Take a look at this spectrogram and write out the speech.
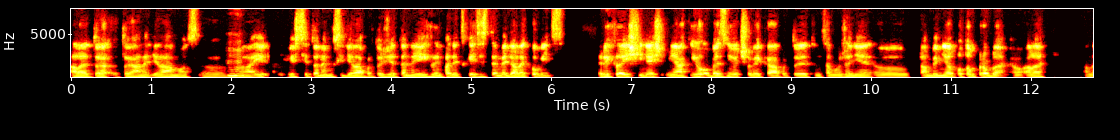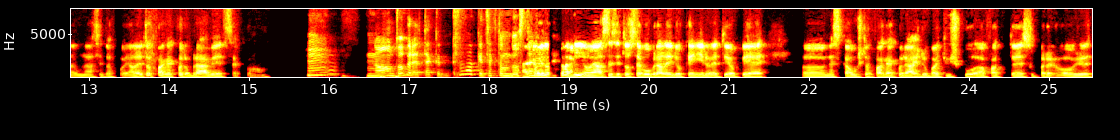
ale to, to já nedělám moc. Mm-hmm. Ona i si to nemusí dělat, protože ten jejich lymfatický systém je daleko víc rychlejší než u nějakého obezního člověka, protože ten samozřejmě tam by měl potom problém, jo? Ale, ale u nás je to v pohodě. Ale je to fakt jako dobrá věc. Jako, no. No, dobre, tak keď sa k tomu dostaneme... Jako je to skladný, jo. Já jsem si to sebou brali do Keni, do Etiopie. Uh, dneska už to fakt jako dáš do baťušku a fakt to je super, jo, že,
